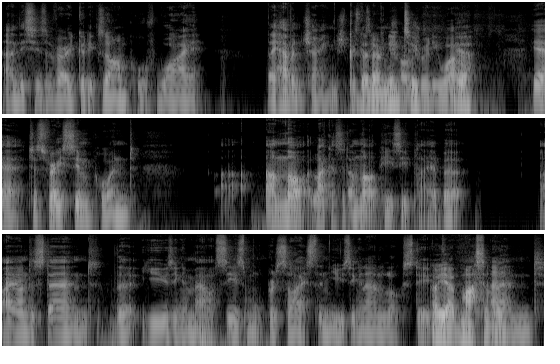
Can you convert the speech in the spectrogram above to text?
And this is a very good example of why they haven't changed because they don't need to. really well. Yeah. yeah, just very simple. And I- I'm not, like I said, I'm not a PC player, but I understand that using a mouse is more precise than using an analog stick Oh yeah, massively. and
